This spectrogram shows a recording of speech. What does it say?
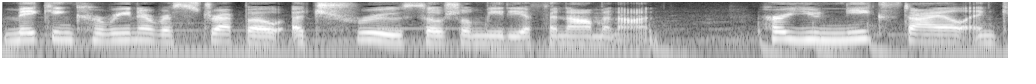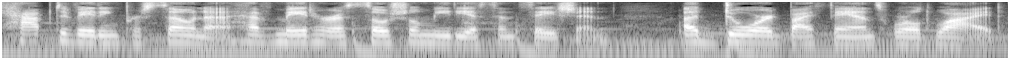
making Karina Restrepo a true social media phenomenon. Her unique style and captivating persona have made her a social media sensation, adored by fans worldwide.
